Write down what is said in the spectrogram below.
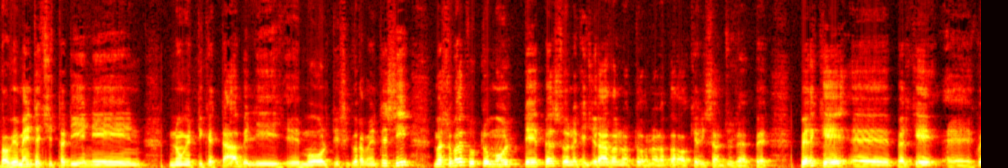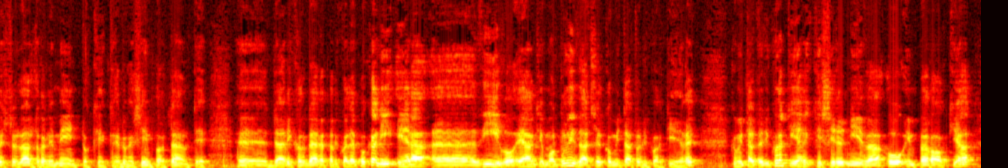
ovviamente cittadini non etichettabili, eh, molti sicuramente sì, ma soprattutto molte persone che giravano attorno alla parrocchia di San Giuseppe, perché, eh, perché eh, questo è l'altro elemento che credo che sia importante eh, da ricordare per quell'epoca lì, era eh, vivo e anche molto vivace il comitato di quartiere, comitato di quartiere che si riuniva o in parrocchia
